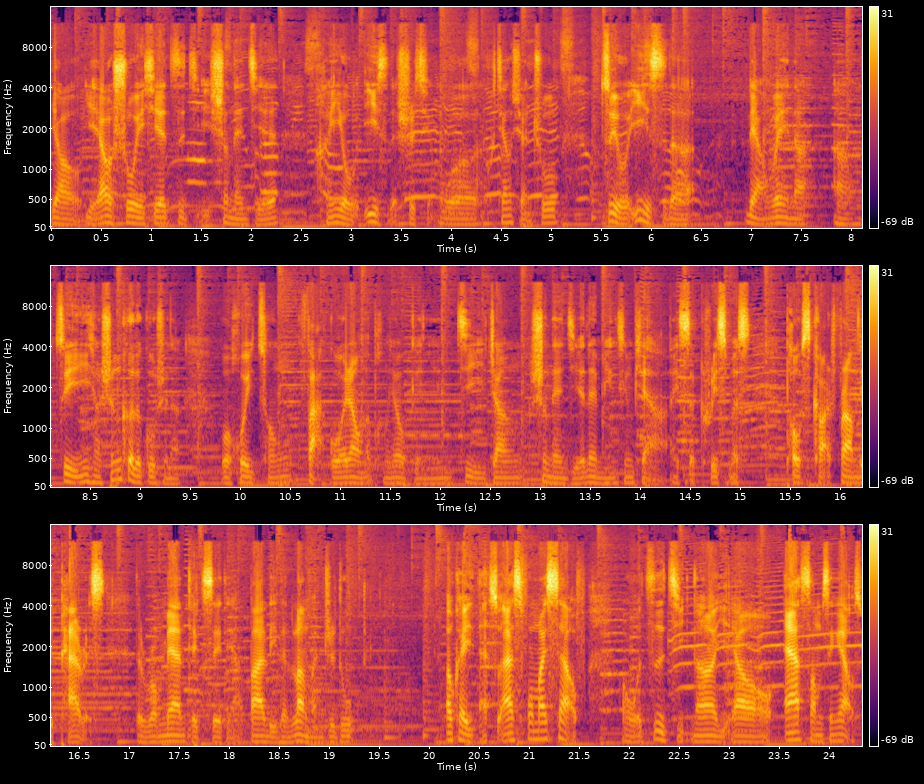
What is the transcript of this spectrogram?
要也要说一些自己圣诞节很有意思的事情。我将选出最有意思的两位呢，啊，最印象深刻的故事呢，我会从法国让我的朋友给您寄一张圣诞节的明信片啊，It's a Christmas postcard from the Paris, the romantic city 啊，巴黎的浪漫之都。Okay, so as for myself，我自己呢也要 add something else，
